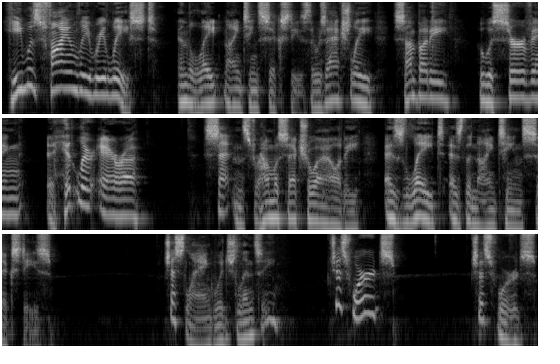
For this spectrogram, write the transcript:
He was finally released in the late 1960s. There was actually somebody who was serving a Hitler era sentence for homosexuality as late as the 1960s. Just language, Lindsey. Just words. Just words.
